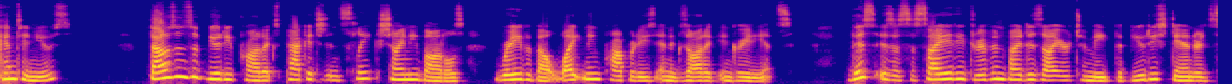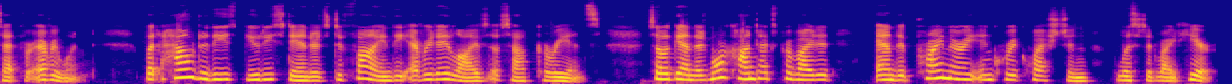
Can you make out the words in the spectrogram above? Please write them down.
Continues. Thousands of beauty products packaged in sleek, shiny bottles rave about whitening properties and exotic ingredients. This is a society driven by desire to meet the beauty standards set for everyone. But how do these beauty standards define the everyday lives of South Koreans? So again, there's more context provided and the primary inquiry question listed right here.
